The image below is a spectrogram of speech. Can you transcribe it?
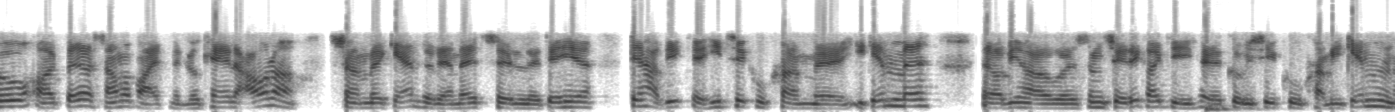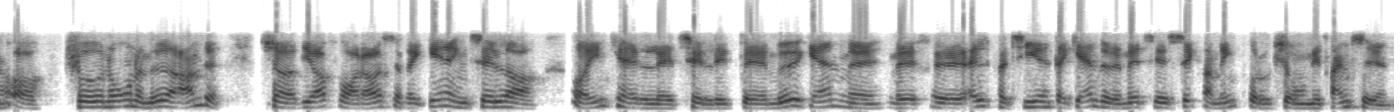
på og et bedre samarbejde med lokale avlere, som gerne vil være med til det her. Det har vi ikke helt til kunne komme igennem med, og vi har jo sådan set ikke rigtig, kunne vi sige, kunne komme igennem og få nogen at møde om det. Så vi opfordrer også regeringen til at, at indkalde til et øh, møde gerne med, med øh, alle partier, der gerne vil være med til at sikre minkproduktionen i fremtiden.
